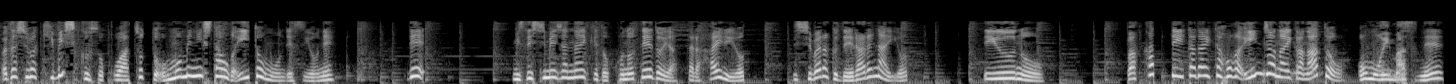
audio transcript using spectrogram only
私は厳しくそこはちょっと重めにした方がいいと思うんですよね。で、見せしめじゃないけど、この程度やったら入るよ。で、しばらく出られないよ。っていうのを、分かっていただいた方がいいんじゃないかなと思いますね。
